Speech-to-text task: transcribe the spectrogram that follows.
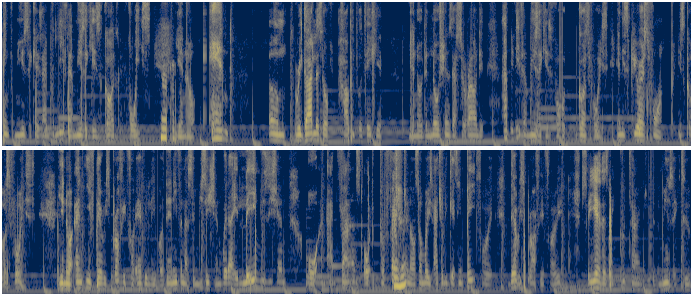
think music is. I believe that music is God's voice, Mhm. you know, and um, regardless of how people take it, you know, the notions that surround it, I believe that music is vo- God's voice in its purest form. It's God's voice, you know. And if there is profit for every labor, then even as a musician, whether a lay musician or an advanced or a professional, somebody's actually getting paid for it, there is profit for it. So yeah, there's been good times with the music too,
